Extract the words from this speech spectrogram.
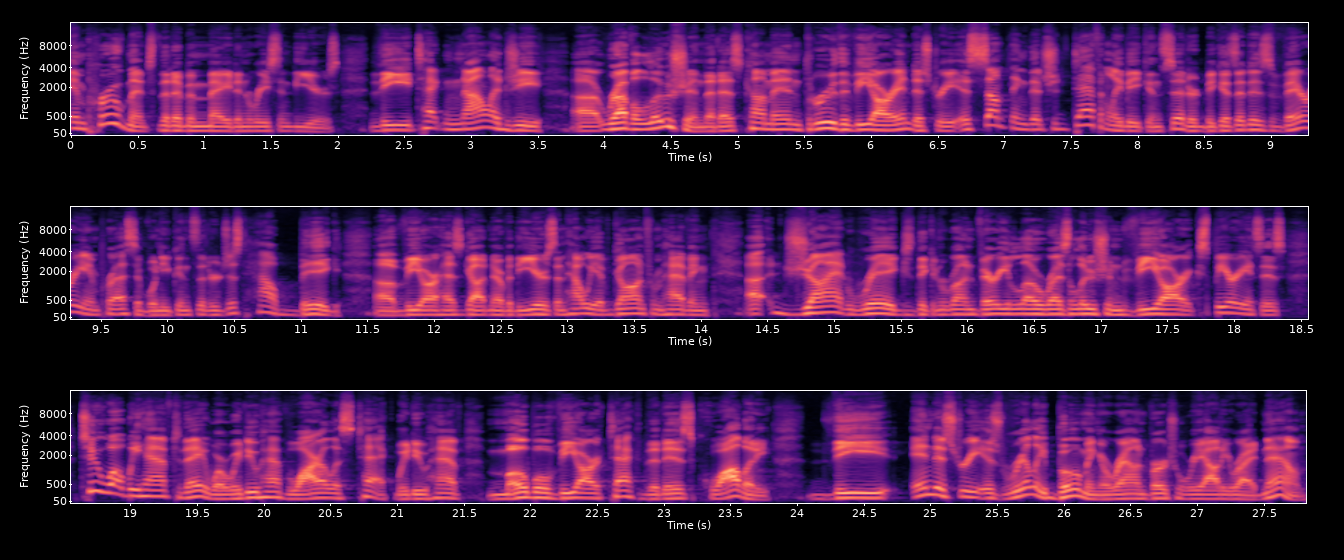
improvements that have been made in recent years, the technology uh, revolution that has come in through the VR industry is something that should definitely be considered because it is very impressive when you consider just how big uh, VR has gotten over the years and how we have gone from having uh, giant rigs that can run very low resolution VR experiences to what we have today, where we do have wireless tech, we do have mobile VR tech that is quality. The industry is really booming around virtual reality right now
